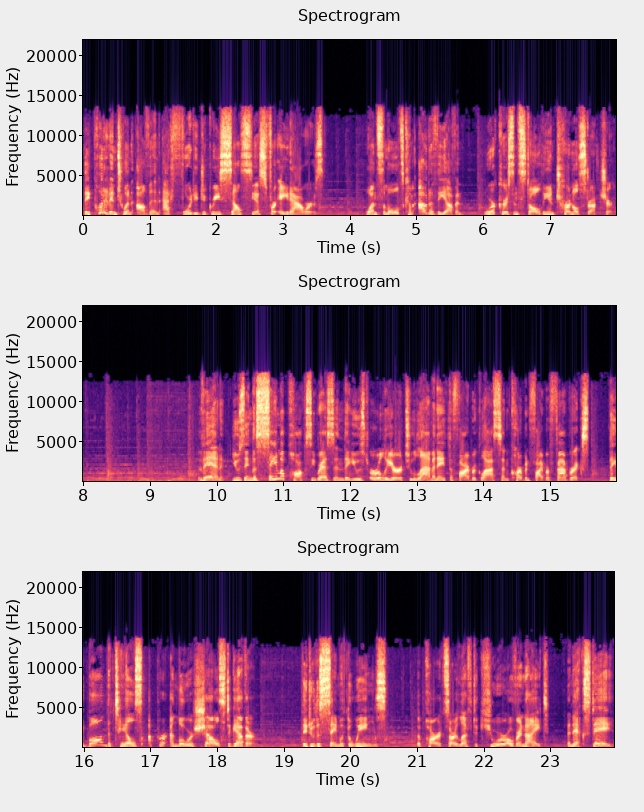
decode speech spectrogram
They put it into an oven at 40 degrees Celsius for 8 hours. Once the molds come out of the oven, workers install the internal structure. Then, using the same epoxy resin they used earlier to laminate the fiberglass and carbon fiber fabrics, they bond the tail's upper and lower shells together. They do the same with the wings. The parts are left to cure overnight. The next day,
